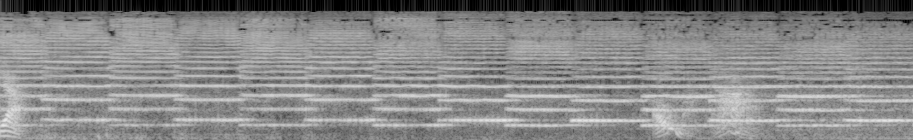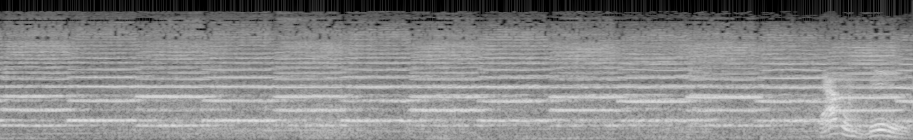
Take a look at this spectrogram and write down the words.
Yeah. That one's big.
